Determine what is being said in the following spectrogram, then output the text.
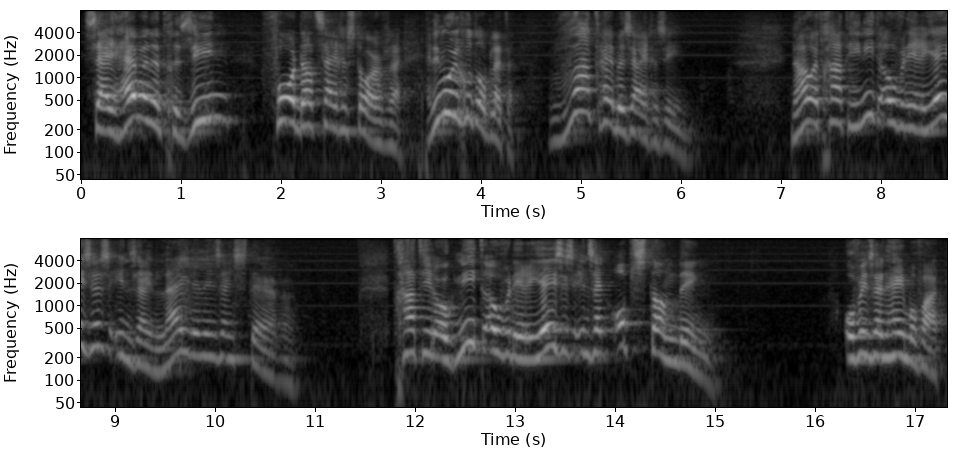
Zij hebben het gezien voordat zij gestorven zijn. En nu moet je goed opletten. Wat hebben zij gezien? Nou, het gaat hier niet over de Heer Jezus in zijn lijden en in zijn sterven. Het gaat hier ook niet over de Heer Jezus in zijn opstanding. Of in zijn hemelvaart.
